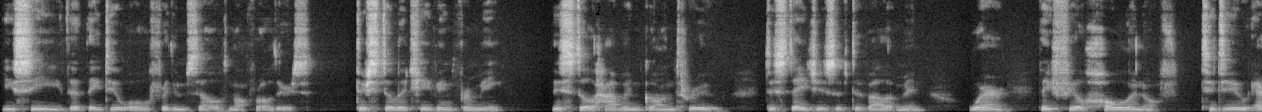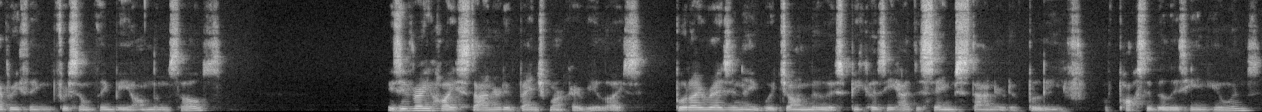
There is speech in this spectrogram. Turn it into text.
you see that they do all for themselves, not for others. They're still achieving for me. They still haven't gone through the stages of development where they feel whole enough to do everything for something beyond themselves. It's a very high standard of benchmark, I realize, but I resonate with John Lewis because he had the same standard of belief, of possibility in humans,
